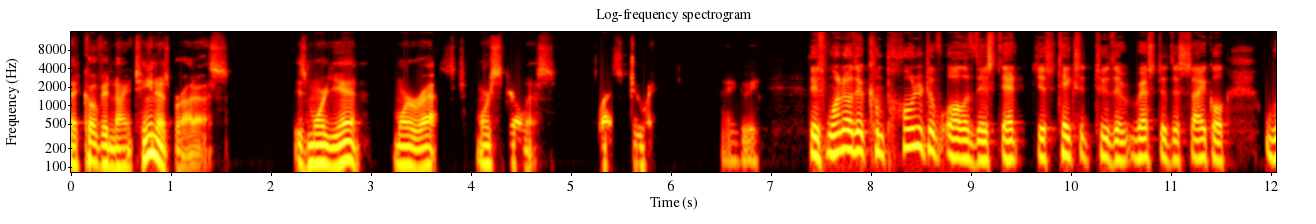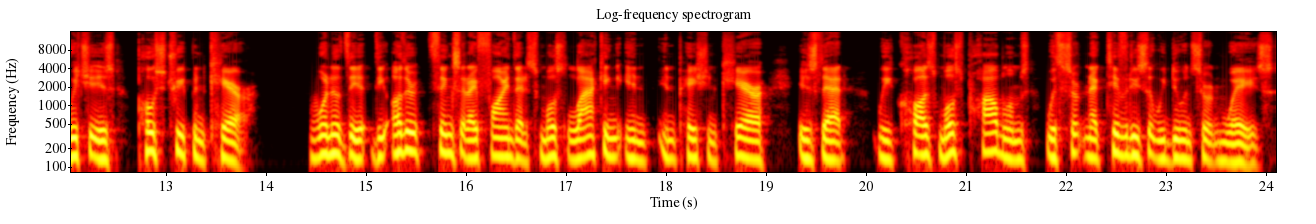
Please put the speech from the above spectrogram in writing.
that COVID 19 has brought us is more yin, more rest, more stillness, less doing. I agree. There's one other component of all of this that just takes it to the rest of the cycle, which is post treatment care. One of the, the other things that I find that it's most lacking in, in patient care is that we cause most problems with certain activities that we do in certain ways.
